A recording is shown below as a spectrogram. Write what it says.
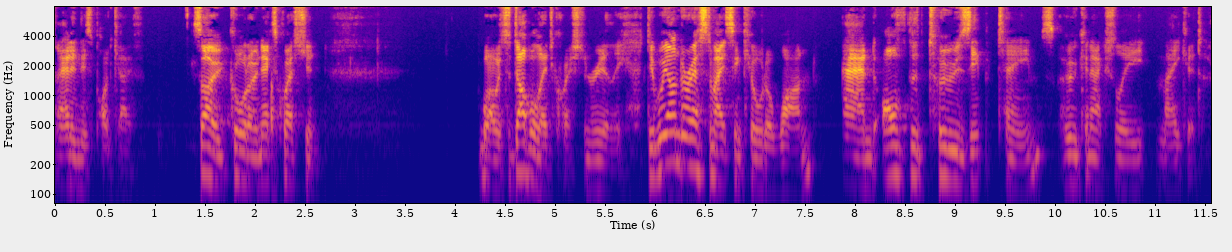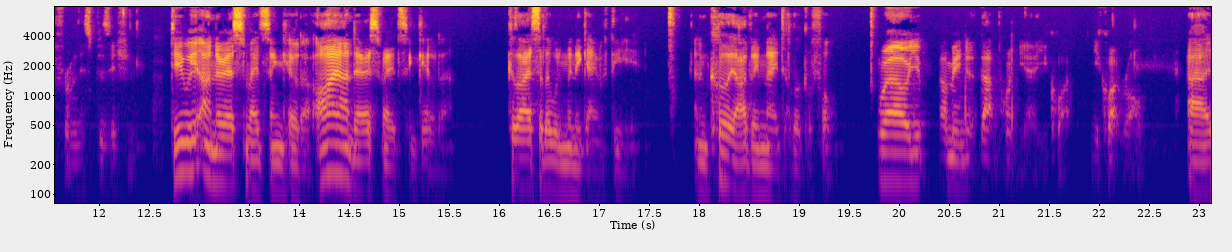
and in this pod cave. So, Gordo, next question. Well, it's a double edged question, really. Did we underestimate St Kilda? One. And of the two zip teams, who can actually make it from this position? Do we underestimate St Kilda? I underestimated St Kilda because I said they wouldn't win a game of the year. And clearly I've been made to look a fool. Well, you, I mean, at that point, yeah, you're quite, you're quite wrong. Uh,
